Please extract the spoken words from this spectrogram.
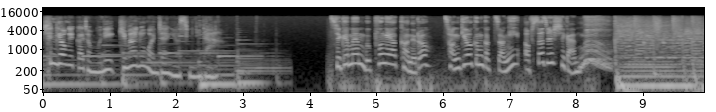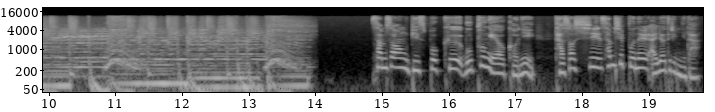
신경외과 전문의 김한웅 원장이었습니다. 지금은 무풍 에어컨으로 전기요금 걱정이 없어질 시간. 무! 삼성 비스포크 무풍 에어컨이 5시 30분을 알려드립니다.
